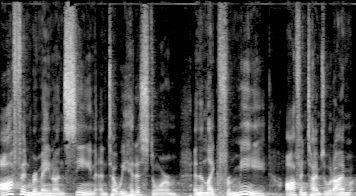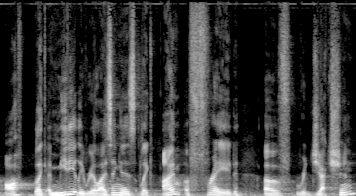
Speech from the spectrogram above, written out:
often remain unseen until we hit a storm. And then, like for me, oftentimes what I'm off, like immediately realizing is like I'm afraid of rejection.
